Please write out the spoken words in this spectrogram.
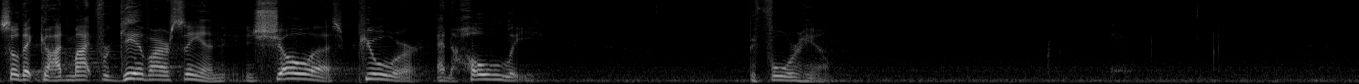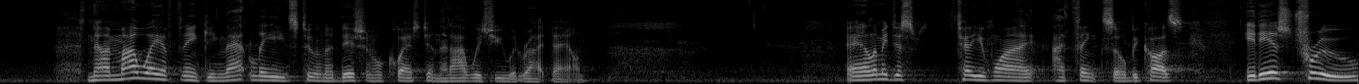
so that God might forgive our sin and show us pure and holy before Him. Now, in my way of thinking, that leads to an additional question that I wish you would write down. And let me just tell you why I think so, because it is true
